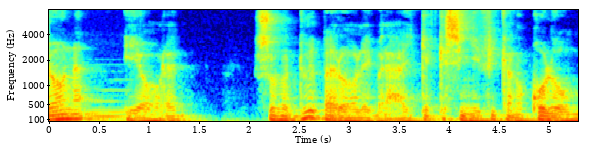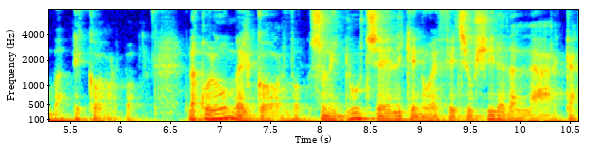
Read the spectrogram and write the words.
Ore. sono due parole ebraiche che significano colomba e corvo. La colomba e il corvo sono i due uccelli che Noè fece uscire dall'arca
